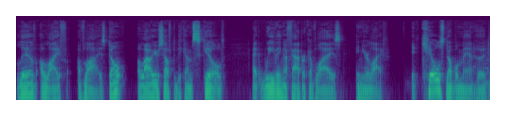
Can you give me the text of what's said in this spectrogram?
live a life of lies. Don't allow yourself to become skilled at weaving a fabric of lies in your life. It kills noble manhood.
